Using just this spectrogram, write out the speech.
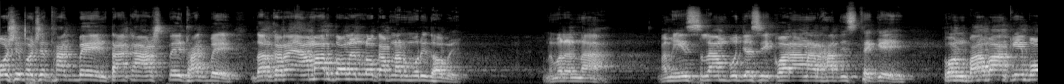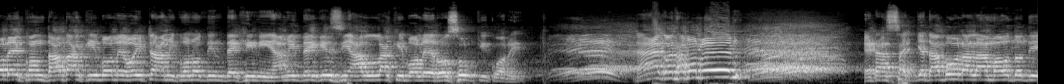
বসে বসে থাকবেন, টাকা আসতেই থাকবে। দরকার হয় আমার দলের লোক আপনার মরিদ হবে। বলেন না, আমি ইসলাম বুঝেছি কোরআন আর হাদিস থেকে। কোন বাবা কি বলে, কোন দাদা কি বলে, ওইটা আমি কোনোদিন দেখিনি। আমি দেখেছি আল্লাহ কি বলে, রসুল কি করে। হ্যাঁ কথা বলেন এটা সাজ্জাদ আবুল আলা মৌদুদি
